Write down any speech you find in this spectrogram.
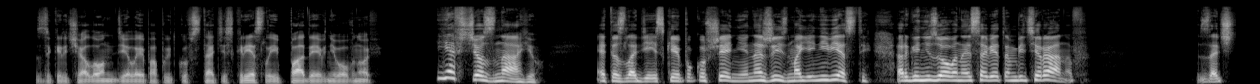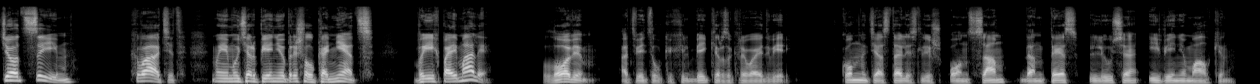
— закричал он, делая попытку встать из кресла и падая в него вновь. «Я все знаю. Это злодейское покушение на жизнь моей невесты, организованное Советом ветеранов. Зачтется им. Хватит, моему терпению пришел конец. Вы их поймали?» «Ловим», — ответил Кюхельбекер, закрывая дверь. В комнате остались лишь он сам, Дантес, Люся и Веня Малкин.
